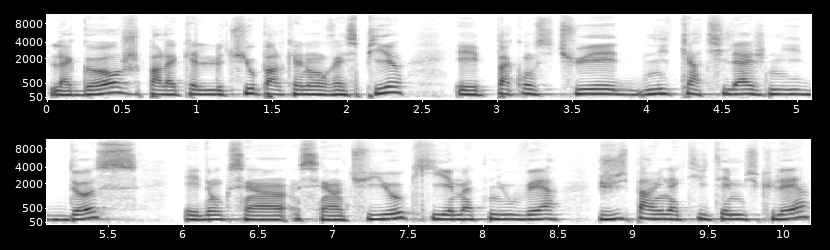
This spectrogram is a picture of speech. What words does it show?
la gorge par laquelle le tuyau par lequel on respire est pas constitué ni de cartilage ni d'os et donc c'est un c'est un tuyau qui est maintenu ouvert juste par une activité musculaire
